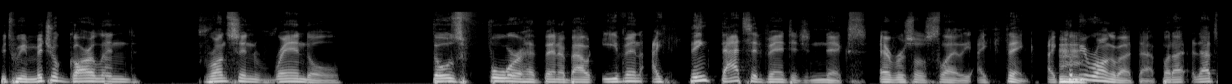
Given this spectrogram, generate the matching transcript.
between Mitchell Garland, Brunson, Randle, those four have been about even. I think that's advantage Knicks ever so slightly. I think I could mm-hmm. be wrong about that, but I, that's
